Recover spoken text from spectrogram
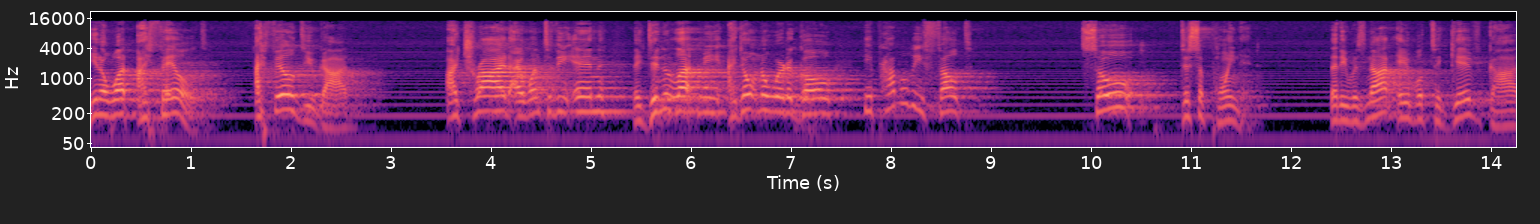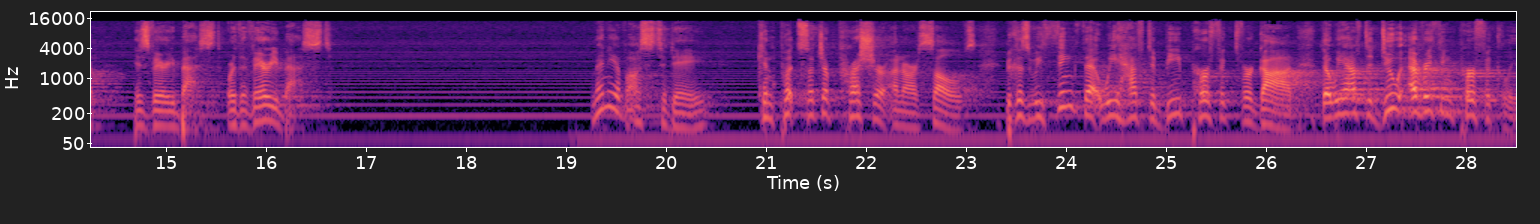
you know what, I failed. I failed you, God. I tried, I went to the inn, they didn't let me, I don't know where to go. He probably felt so disappointed that he was not able to give God his very best or the very best. Many of us today can put such a pressure on ourselves because we think that we have to be perfect for God, that we have to do everything perfectly,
